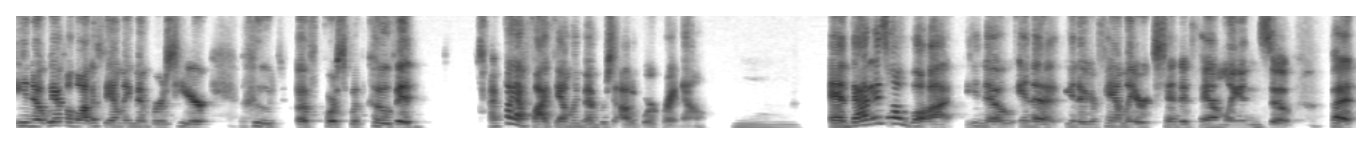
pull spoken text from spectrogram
you know we have a lot of family members here who of course with COVID I probably have five family members out of work right now. Mm and that is a lot you know in a you know your family or extended family. And so but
